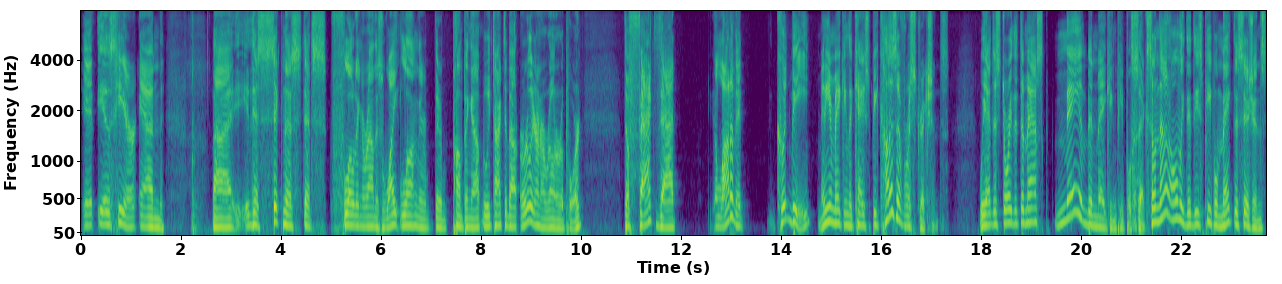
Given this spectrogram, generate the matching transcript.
It is here. And uh, this sickness that's floating around, this white lung they're, they're pumping out, we talked about earlier in our Rona report, the fact that a lot of it could be, many are making the case because of restrictions. We had the story that the mask may have been making people sick. So not only did these people make decisions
